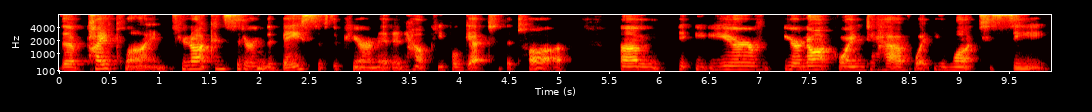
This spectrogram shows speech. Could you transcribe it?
the pipeline, if you're not considering the base of the pyramid and how people get to the top, um, you're you're not going to have what you want to see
